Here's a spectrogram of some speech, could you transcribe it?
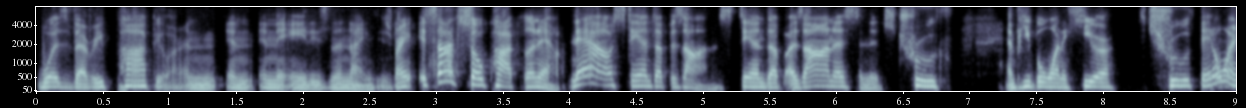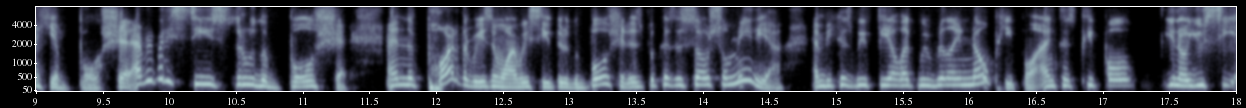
was very popular in, in, in the 80s and the 90s, right? It's not so popular now. Now, stand up is honest. Stand up is honest and it's truth. And people want to hear truth. They don't want to hear bullshit. Everybody sees through the bullshit. And the part of the reason why we see through the bullshit is because of social media and because we feel like we really know people and because people you know, you see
